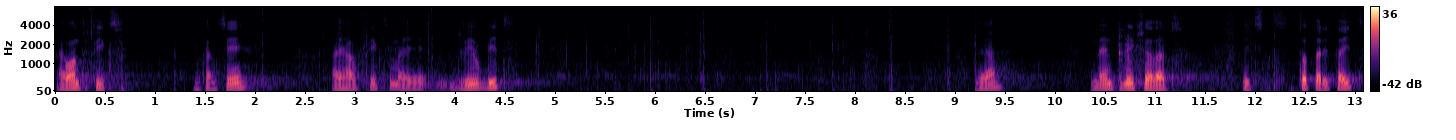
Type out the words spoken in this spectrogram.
I want to fix, you can see, I have fixed my drill bit. There. And then to make sure that it's totally tight,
